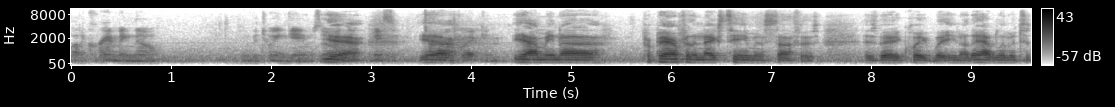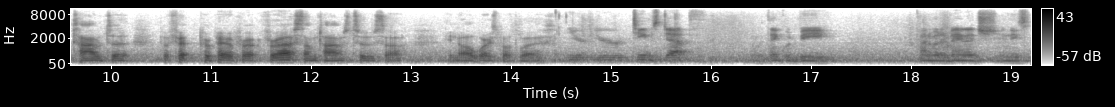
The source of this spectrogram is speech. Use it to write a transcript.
A lot of cramming though, in between games. Though. Yeah. Makes it Yeah. quick. And Yeah, I mean, uh, preparing for the next team and stuff is is very quick, but you know they have limited time to prepare for, for us sometimes too. So, you know, it works both ways. your your team's depth, I would think, would be kind of an advantage in these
